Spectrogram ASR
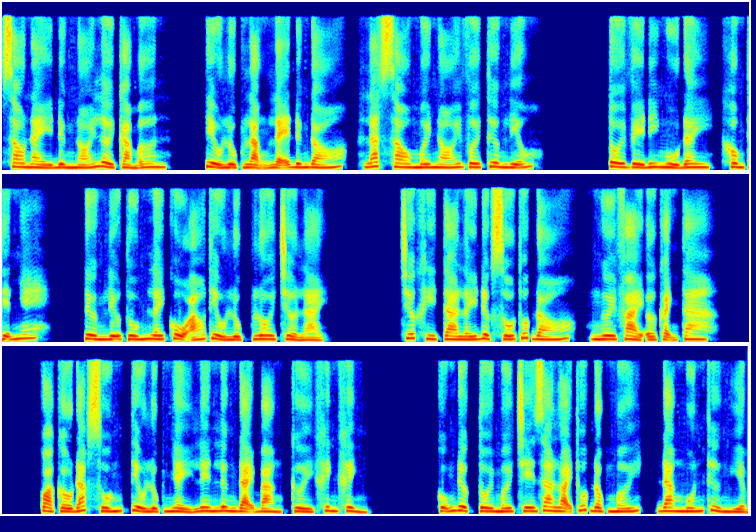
Sau này đừng nói lời cảm ơn. Tiểu lục lặng lẽ đứng đó, lát sau mới nói với tương liễu. Tôi về đi ngủ đây, không tiễn nhé. Tương liễu túm lấy cổ áo tiểu lục lôi trở lại. Trước khi ta lấy được số thuốc đó, ngươi phải ở cạnh ta. Quả cầu đáp xuống tiểu lục nhảy lên lưng đại bàng, cười khinh khỉnh. Cũng được tôi mới chế ra loại thuốc độc mới, đang muốn thử nghiệm.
